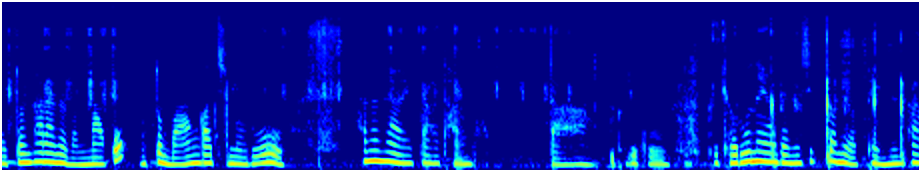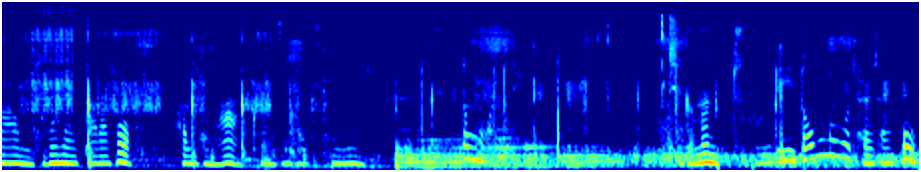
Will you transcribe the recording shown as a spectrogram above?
어떤 사람을 만나고 어떤 마음가짐으로 하느냐에 따라 다른 것 같다. 그리고 그 결혼해야 되는 시점이 옆에 있는 사람이 누구냐에 따라서 다르구나 그런 생각을 좀 했던 것 같아요. 지금은 둘이 너무너무 잘 살고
